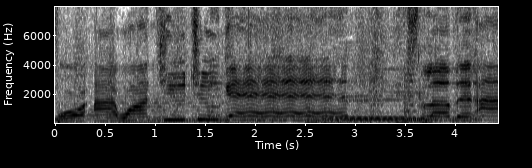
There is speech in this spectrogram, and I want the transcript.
for I want you to get this love that I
